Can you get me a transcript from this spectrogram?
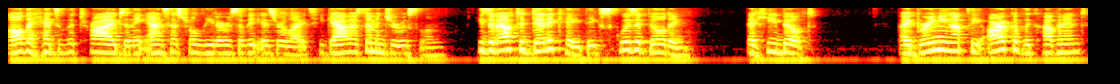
all the heads of the tribes and the ancestral leaders of the Israelites. He gathers them in Jerusalem. He's about to dedicate the exquisite building that he built by bringing up the Ark of the Covenant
